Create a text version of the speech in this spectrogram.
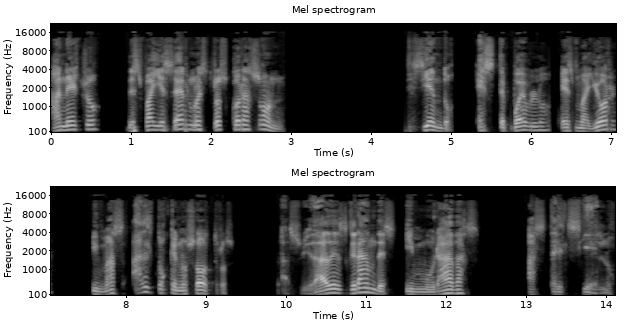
han hecho desfallecer nuestros corazón, diciendo, este pueblo es mayor y más alto que nosotros, las ciudades grandes y muradas hasta el cielo.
